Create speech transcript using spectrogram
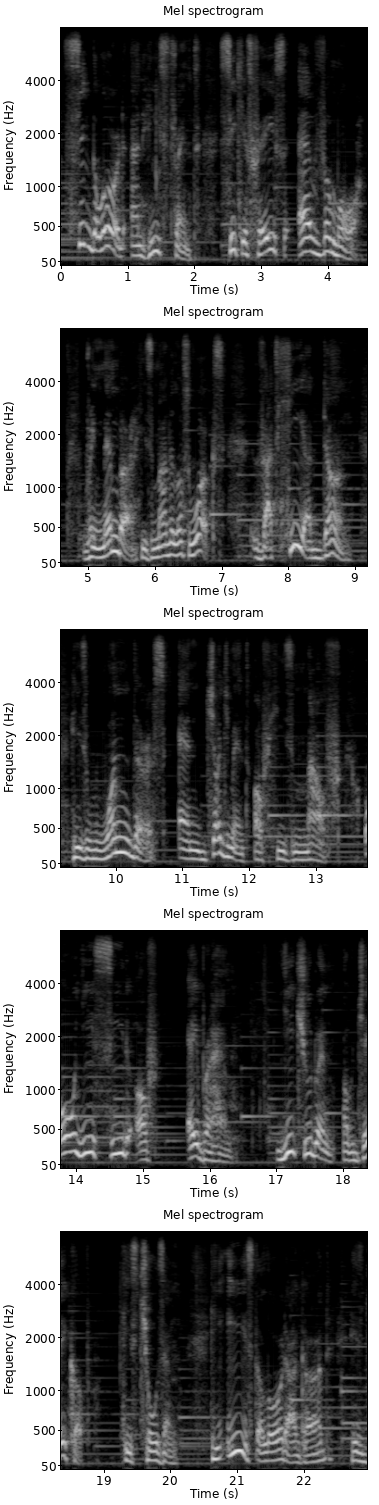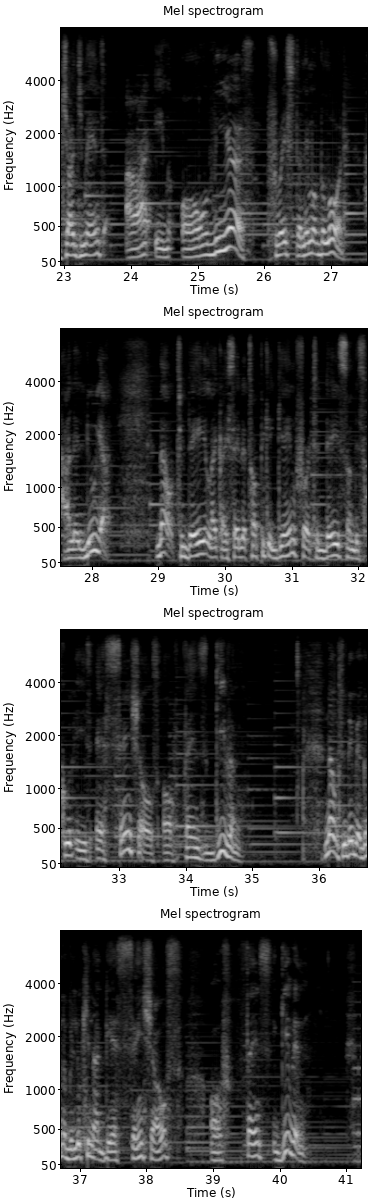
Seek the Lord and his strength, seek his face evermore. Remember his marvelous works that he had done his wonders and judgment of his mouth. O ye seed of Abraham, ye children of Jacob, his chosen. He is the Lord our God, his judgments are in all the earth. Praise the name of the Lord. Hallelujah. Now, today, like I said, the topic again for today's Sunday school is essentials of thanksgiving. Now, today we're going to be looking at the essentials of thanksgiving.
